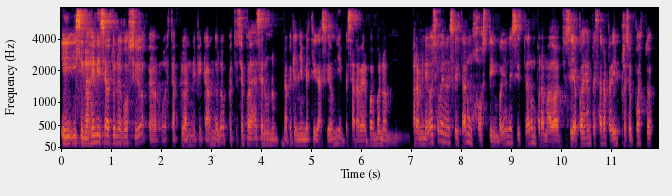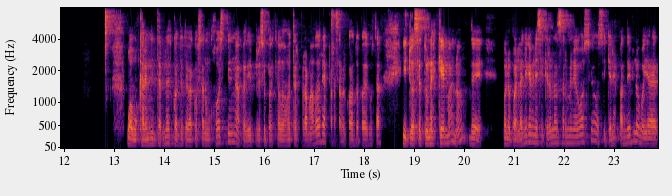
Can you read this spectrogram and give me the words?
y, si no has iniciado tu negocio eh, o estás planificándolo, pues entonces puedes hacer una pequeña investigación y empezar a ver, pues bueno, para mi negocio voy a necesitar un hosting, voy a necesitar un programador. Entonces ya puedes empezar a pedir presupuesto o a buscar en internet cuánto te va a costar un hosting, a pedir presupuesto a dos o tres programadores para saber cuánto te puede costar. Y tú haces un esquema, ¿no? De, bueno, pues el año que viene si quiero lanzar mi negocio o si quiero expandirlo, voy a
